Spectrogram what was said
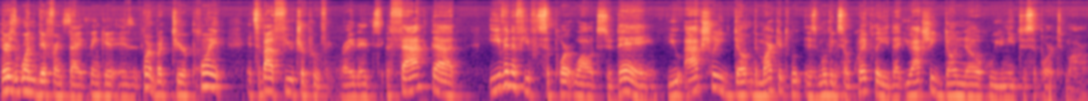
there's one difference that I think it is important, but to your point, it's about future proofing, right? It's the fact that even if you support wallets today, you actually don't the market is moving so quickly that you actually don't know who you need to support tomorrow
